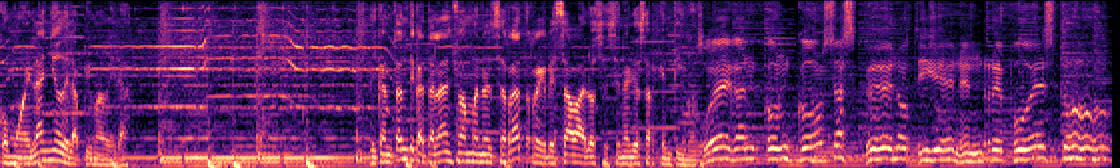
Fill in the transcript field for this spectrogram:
como el año de la primavera. El cantante catalán Joan Manuel Serrat regresaba a los escenarios argentinos. Juegan con cosas que no tienen repuesto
